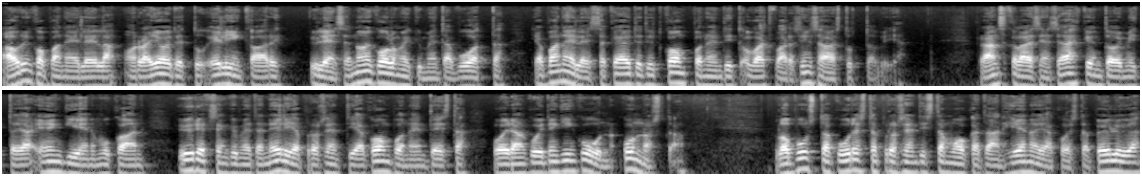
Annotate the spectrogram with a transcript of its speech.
Aurinkopaneeleilla on rajoitettu elinkaari yleensä noin 30 vuotta ja paneeleissa käytetyt komponentit ovat varsin saastuttavia. Ranskalaisen sähkön toimittaja Engien mukaan 94 prosenttia komponenteista voidaan kuitenkin kunnostaa. Lopusta 6 prosentista muokataan hienojakoista pölyä,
